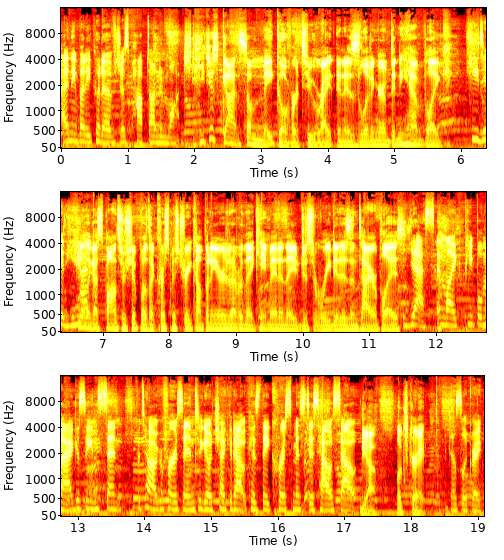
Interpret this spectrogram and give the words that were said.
anybody could have just popped on and watched. He just got some makeover too, right? In his living room. Didn't he have like He did. He, he had like a sponsorship with a Christmas tree company or whatever? They came in and they just redid his entire place. Yes, and like People Magazine sent photographers in to go check it out because they Christmased his house out. Yeah, looks great. It does look great.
